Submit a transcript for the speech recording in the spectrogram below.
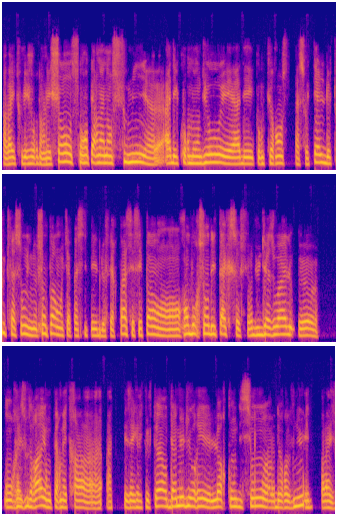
travaillent tous les jours dans les champs, sont en permanence soumis euh, à des cours mondiaux et à des concurrences face auxquelles, de toute façon, ils ne sont pas en capacité de faire face. Et c'est pas en remboursant des taxes sur du gasoil que on résoudra et on permettra à, à les agriculteurs d'améliorer leurs conditions euh, de revenus et de travail.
